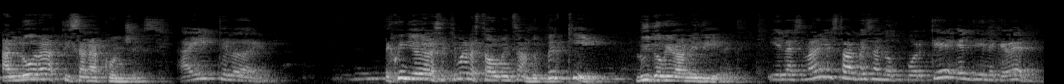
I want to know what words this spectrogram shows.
allora ti sarà concesso. Ahí te lo daré. E quindi io nella settimana stavo pensando, perché lui doveva vedere? Y en la semana yo estaba pensando, ¿por qué él tiene que ver?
